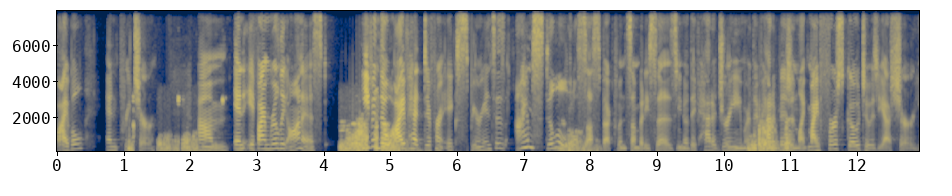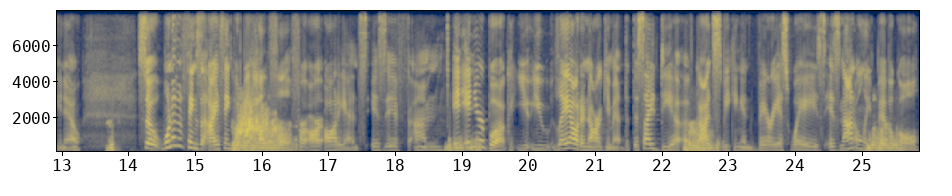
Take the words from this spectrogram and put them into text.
Bible and preacher. Um, and if I'm really honest, even though I've had different experiences, I'm still a little suspect when somebody says, you know, they've had a dream or they've had a vision. Like my first go to is, yeah, sure, you know? So, one of the things that I think would be helpful for our audience is if um, in, in your book, you, you lay out an argument that this idea of God speaking in various ways is not only biblical,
